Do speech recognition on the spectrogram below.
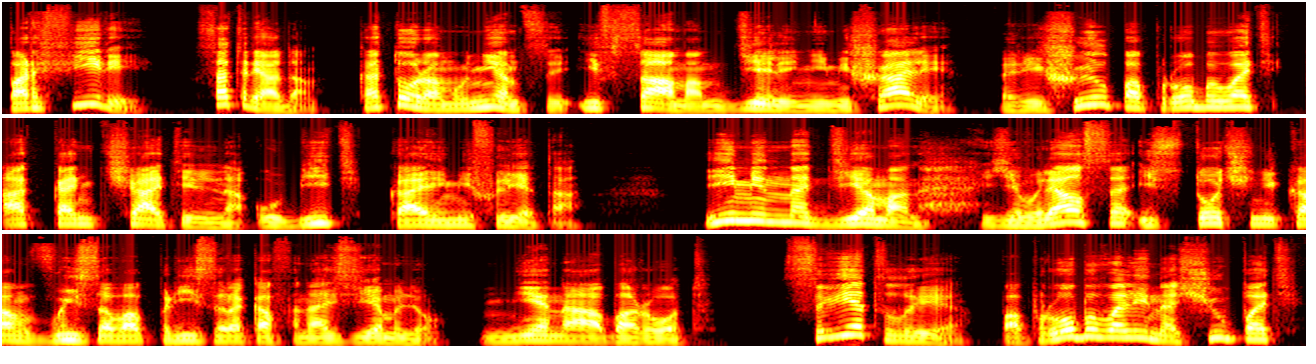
Порфирий с отрядом, которому немцы и в самом деле не мешали, решил попробовать окончательно убить Каемифлета. Именно демон являлся источником вызова призраков на землю, не наоборот. Светлые попробовали нащупать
